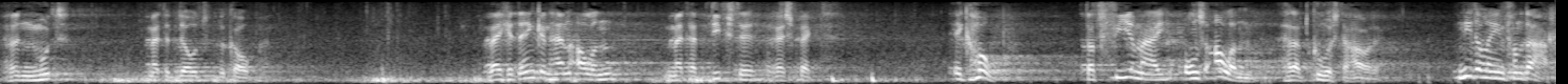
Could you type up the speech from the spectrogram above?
hun moed met de dood bekopen. Wij gedenken hen allen met het diepste respect. Ik hoop dat 4 mei ons allen helpt koers te houden. Niet alleen vandaag,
